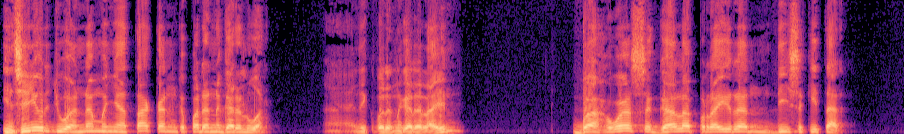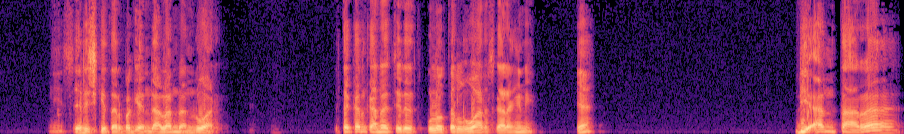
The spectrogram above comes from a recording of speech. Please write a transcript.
Insinyur Juanda menyatakan kepada negara luar, nah ini kepada negara lain, bahwa segala perairan di sekitar, jadi sekitar bagian dalam dan luar. Kita kan karena cerita pulau terluar sekarang ini, ya. Di antara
